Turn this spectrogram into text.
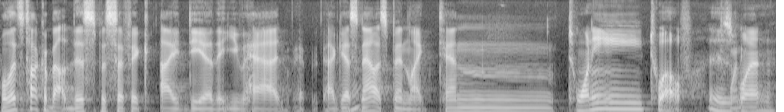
Well, let's talk about this specific idea that you had. I guess now it's been like 10, 2012 is when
